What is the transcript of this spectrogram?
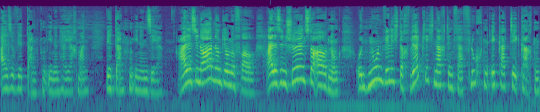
Also wir danken Ihnen, Herr Jachmann. Wir danken Ihnen sehr. Alles in Ordnung, junge Frau, alles in schönster Ordnung. Und nun will ich doch wirklich nach den verfluchten EKT-Karten.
